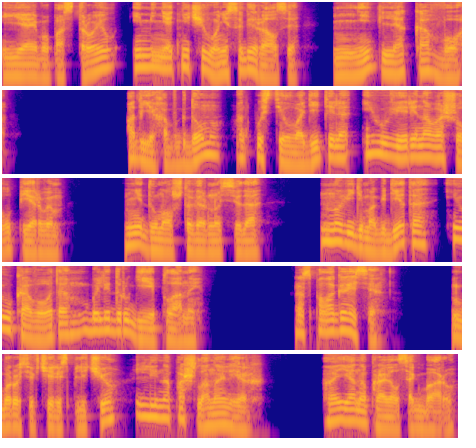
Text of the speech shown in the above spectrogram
Я его построил и менять ничего не собирался. Ни для кого. Подъехав к дому, отпустил водителя и уверенно вошел первым. Не думал, что вернусь сюда. Но, видимо, где-то и у кого-то были другие планы. «Располагайся». Бросив через плечо, Лина пошла наверх, а я направился к бару.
